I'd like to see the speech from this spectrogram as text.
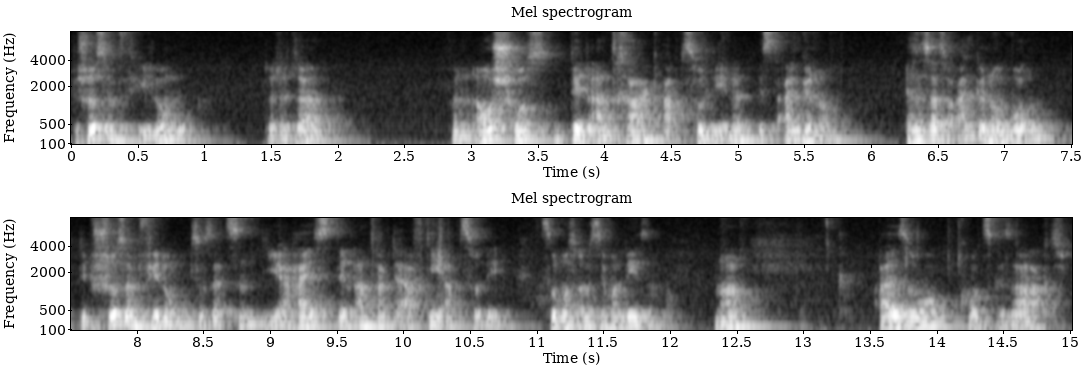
Beschlussempfehlung da, da, da, von dem Ausschuss, den Antrag abzulehnen, ist angenommen. Es ist also angenommen worden, die Beschlussempfehlung umzusetzen, die ja heißt, den Antrag der AfD abzulehnen. So muss man das immer lesen. Ne? Also, kurz gesagt,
